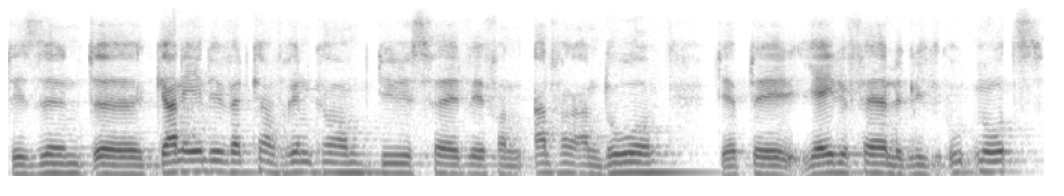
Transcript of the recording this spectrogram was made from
die sind äh, gar nicht in den Wettkampf reingekommen. Dieses Feld wir von Anfang an durch. Die habt ihr jede Fälle gut genutzt.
